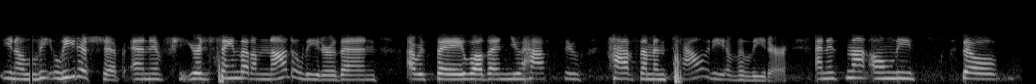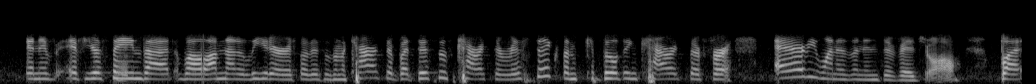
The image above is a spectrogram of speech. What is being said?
you know le- leadership. And if you're saying that I'm not a leader then I would say well then you have to have the mentality of a leader. And it's not only so and if if you're saying that well I'm not a leader so this isn't a character but this is characteristics and building character for everyone as an individual. But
